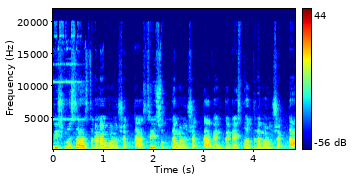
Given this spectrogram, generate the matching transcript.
विष्णू सहस्त्रनाम म्हणू शकता श्रीसुक्त म्हणू शकता व्यंकटेश स्तोत्र म्हणू शकता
